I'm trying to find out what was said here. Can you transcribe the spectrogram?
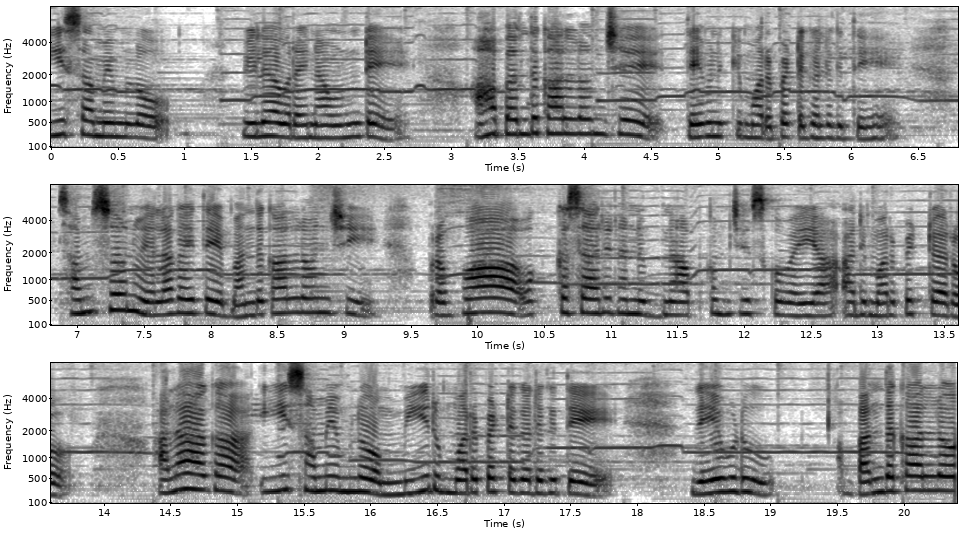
ఈ సమయంలో వీళ్ళు ఎవరైనా ఉంటే ఆ బంధకాల్లోంచే దేవునికి మొరపెట్టగలిగితే సంసోను ఎలాగైతే బంధకాల్లోంచి ప్రభా ఒక్కసారి నన్ను జ్ఞాపకం చేసుకోవయ్యా అని మొరపెట్టారో అలాగా ఈ సమయంలో మీరు మొరపెట్టగలిగితే దేవుడు బంధకాల్లో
